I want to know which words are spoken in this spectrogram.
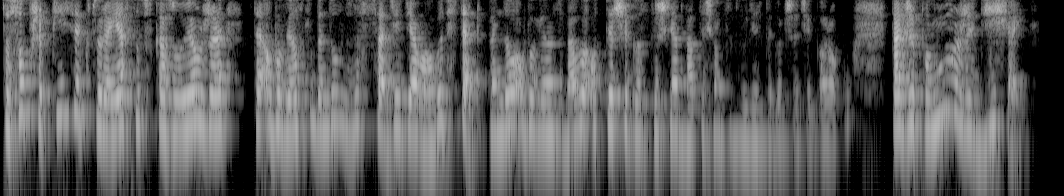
to są przepisy, które jasno wskazują, że te obowiązki będą w zasadzie działały wstecz, będą obowiązywały od 1 stycznia 2023 roku. Także pomimo, że dzisiaj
